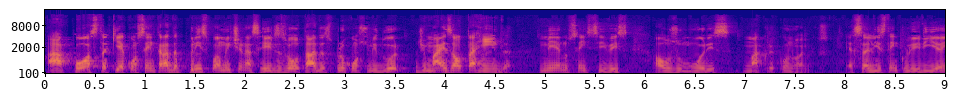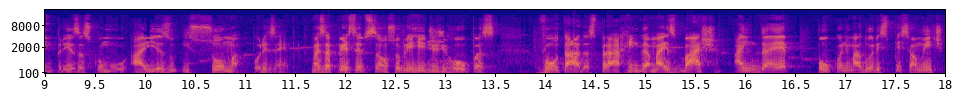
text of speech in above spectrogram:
A aposta aqui é concentrada principalmente nas redes voltadas para o consumidor de mais alta renda, menos sensíveis aos humores macroeconômicos. Essa lista incluiria empresas como Arezzo e Soma, por exemplo. Mas a percepção sobre redes de roupas voltadas para a renda mais baixa ainda é pouco animadora, especialmente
